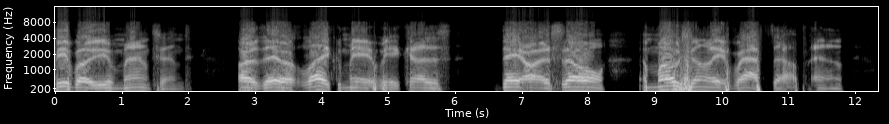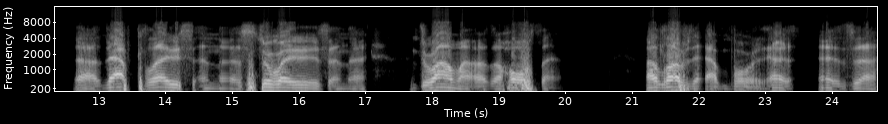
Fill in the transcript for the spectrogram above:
people you mentioned are there like me because they are so emotionally wrapped up and uh, that place and the stories and the drama of the whole thing. I love that board. It's, uh,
